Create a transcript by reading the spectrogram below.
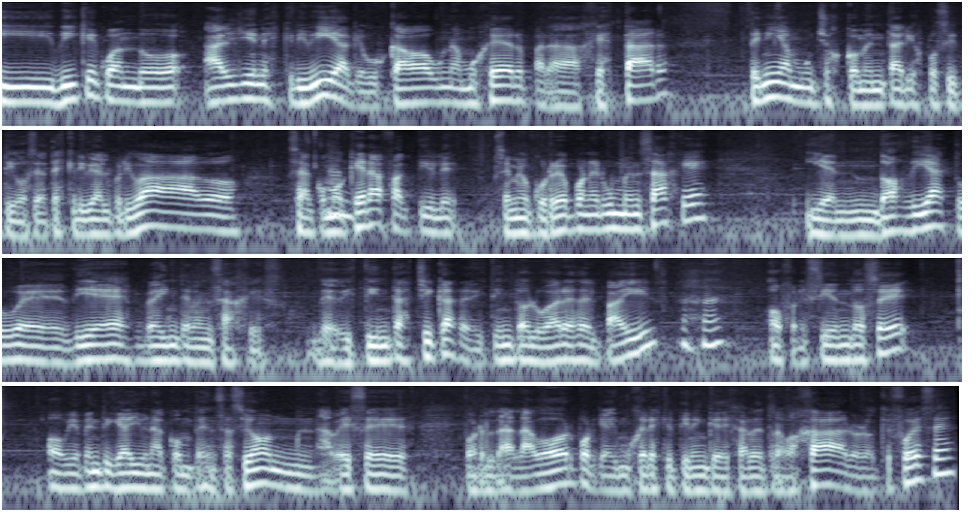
y vi que cuando alguien escribía que buscaba una mujer para gestar, tenía muchos comentarios positivos, o sea, te escribía al privado, o sea, como ah. que era factible. Se me ocurrió poner un mensaje y en dos días tuve 10, 20 mensajes de distintas chicas de distintos lugares del país ofreciéndose obviamente que hay una compensación a veces por la labor, porque hay mujeres que tienen que dejar de trabajar o lo que fuese.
